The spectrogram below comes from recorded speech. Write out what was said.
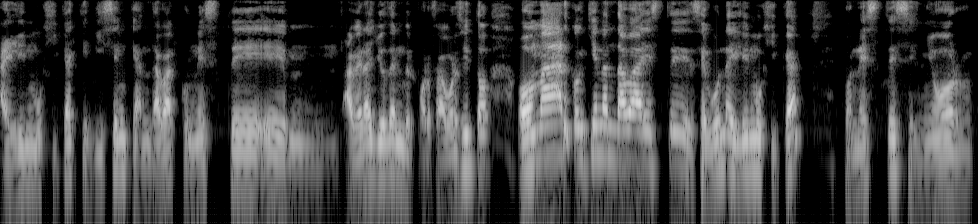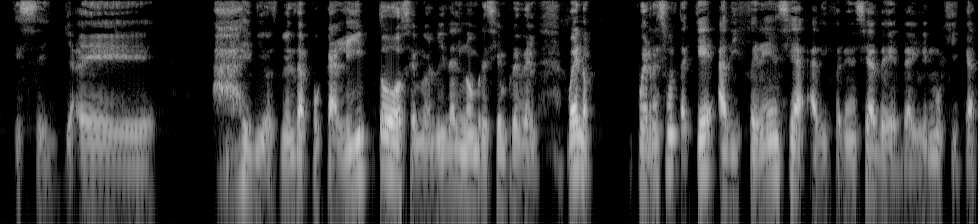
Aileen Mujica que dicen que andaba con este, em, a ver, ayúdenme por favorcito. Omar, ¿con quién andaba este, según Aileen Mujica? Con este señor que se, eh, ay Dios mío, el de Apocalipto, se me olvida el nombre siempre de él. Bueno, pues resulta que a diferencia, a diferencia de, Aileen Mujica,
